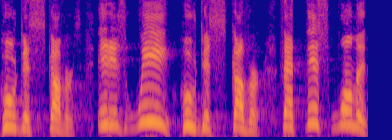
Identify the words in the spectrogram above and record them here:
who discovers. It is we who discover that this woman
